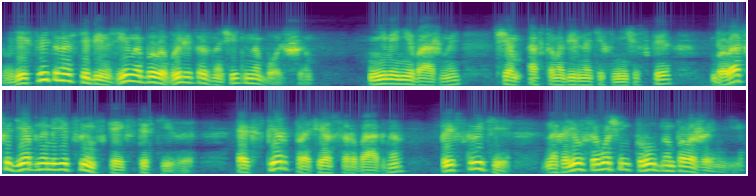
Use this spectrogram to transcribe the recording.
В действительности бензина было вылито значительно больше. Не менее важной, чем автомобильно-техническая, была судебно-медицинская экспертиза. Эксперт профессор Вагнер при вскрытии находился в очень трудном положении.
